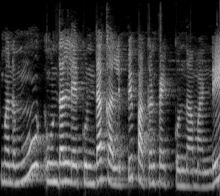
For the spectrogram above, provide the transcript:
మనము ఉండలు లేకుండా కలిపి పక్కన పెట్టుకుందామండి.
